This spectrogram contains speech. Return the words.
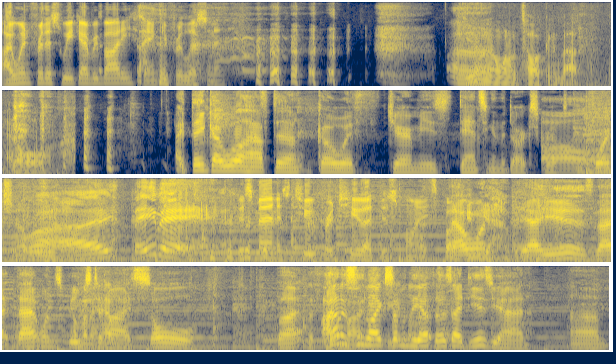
I win for this week, everybody. Thank you for listening. Uh, You don't know what I'm talking about at all. I think I will have to go with Jeremy's Dancing in the Dark script. Unfortunately, right, baby. This man is two for two at this point. Let's that one, go, yeah, he is. That that one speaks gonna my soul. But I honestly like some of the of a those ideas you had. Um,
